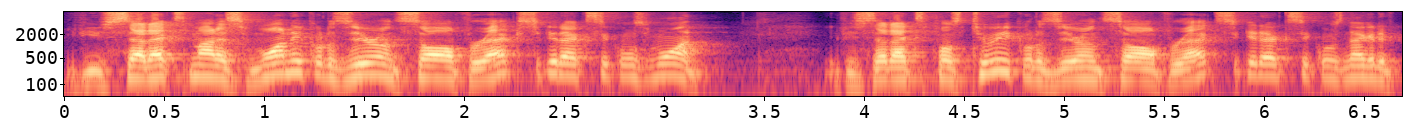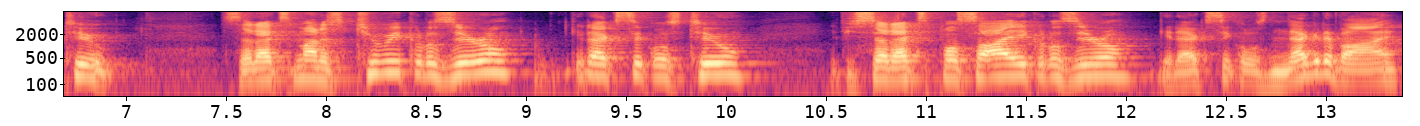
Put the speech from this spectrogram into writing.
If you set x minus 1 equal to 0 and solve for x, you get x equals 1. If you set x plus 2 equal to 0 and solve for x, you get x equals negative 2. Set x minus 2 equal to 0, get x equals 2. If you set x plus i equal to 0, get x equals negative i.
